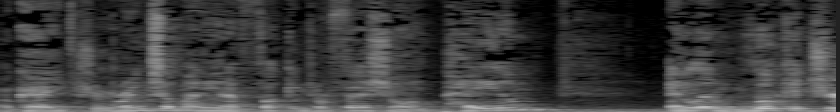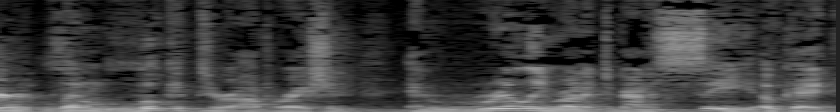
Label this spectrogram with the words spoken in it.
Okay. Sure. Bring somebody in, a fucking professional, and pay them. and let them look at your let them look at your operation and really run it to ground and see okay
